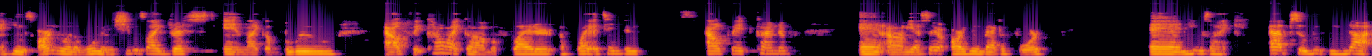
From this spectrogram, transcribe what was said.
and he was arguing with a woman. She was like dressed in like a blue outfit, kind of like um a flighter, a flight attendant outfit, kind of. And um, yes, they're arguing back and forth. And he was like, absolutely not.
